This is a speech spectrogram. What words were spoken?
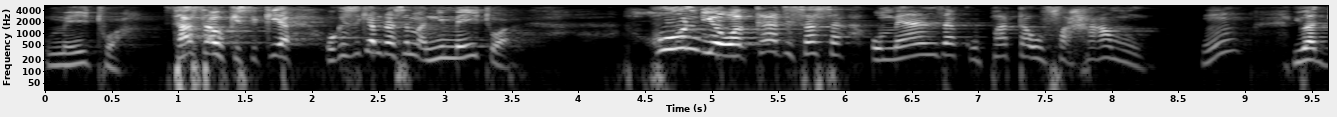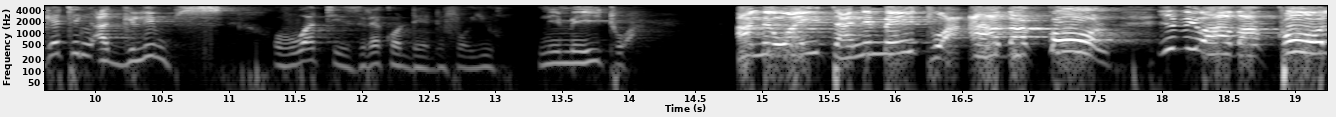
umeitwa. Sasa ukisikia ukisikia mtu anasema nimeitwa huu ndio wakati sasa umeanza kupata ufahamu. Hmm? you are getting a glimpse of what is recorded for you. Nimeitwa. Amewaita nimeitwa. I have a call. If you have a call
